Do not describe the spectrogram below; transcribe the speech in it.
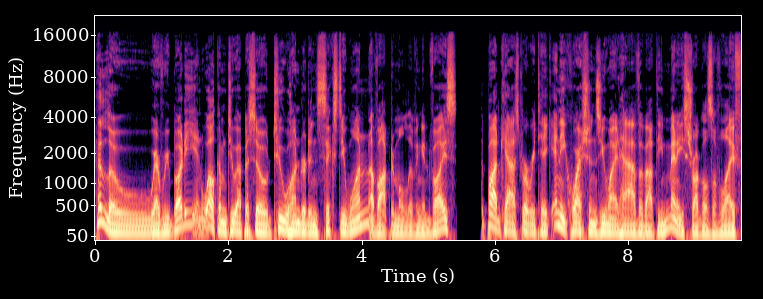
Hello, everybody, and welcome to episode 261 of Optimal Living Advice, the podcast where we take any questions you might have about the many struggles of life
